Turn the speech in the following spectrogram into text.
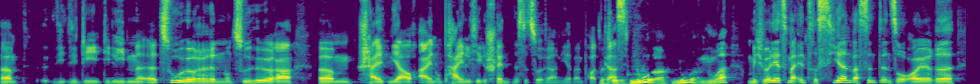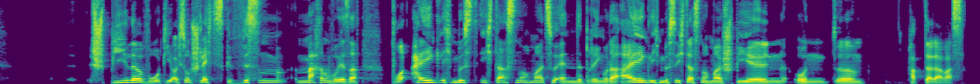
ähm, die, die, die lieben äh, Zuhörerinnen und Zuhörer ähm, schalten ja auch ein, um peinliche Geständnisse zu hören hier beim Podcast. Natürlich, nur, nur. Nur. Und mich würde jetzt mal interessieren, was sind denn so eure äh, Spiele, wo die euch so ein schlechtes Gewissen machen, wo ihr sagt, boah, eigentlich müsste ich das noch mal zu Ende bringen oder eigentlich müsste ich das noch mal spielen und ähm, habt ihr da was?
